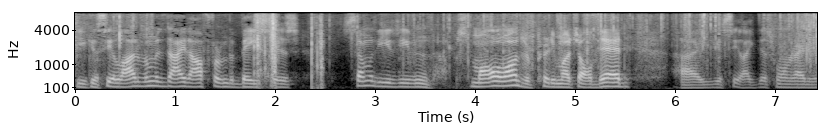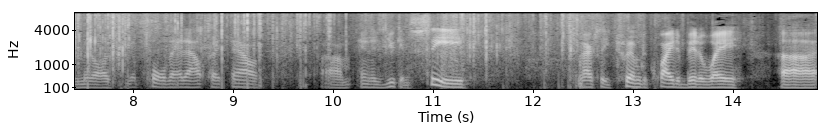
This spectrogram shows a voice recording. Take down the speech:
You can see a lot of them have died off from the bases. Some of these even smaller ones are pretty much all dead. Uh, you can see like this one right in the middle. I can pull that out right now. Um, and as you can see, I've actually trimmed quite a bit away uh,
